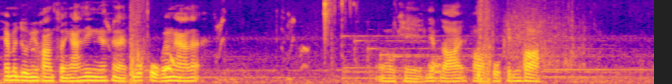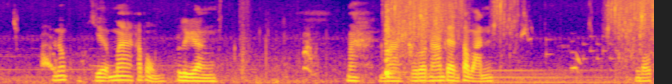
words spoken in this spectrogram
ให้มันดูมีความสวยงามนิดนึงนะขนาดกูปลูกตั้งนานแล้วโอเค เรียบร้อยพอปลูกแค่นี้พอไม่ต้องปลูกเยอะมากครับผมเปลือง มามาดูรดน้ำแดนสวรรค์รด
